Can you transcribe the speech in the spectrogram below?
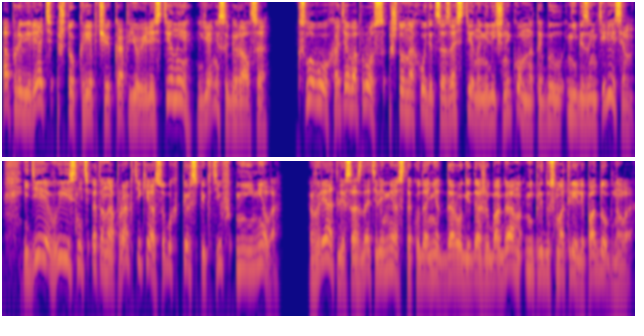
а проверять, что крепче копье или стены, я не собирался. К слову, хотя вопрос, что находится за стенами личной комнаты, был не безинтересен, идея выяснить это на практике особых перспектив не имела. Вряд ли создатели места, куда нет дороги даже богам, не предусмотрели подобного.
